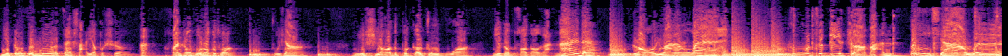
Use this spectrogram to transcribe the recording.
你等问明了再杀也不迟。哎，范成虎说不错，朱祥，你小子不搁中国，你怎跑到俺南的？老员外如此的这般奔下问，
